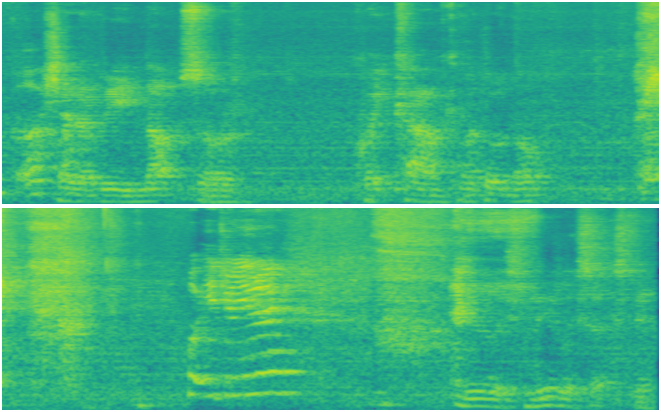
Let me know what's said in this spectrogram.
Oh gosh. Whether it be nuts or quite calm, I don't know. What age are you doing now? Nearly, nearly 60.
